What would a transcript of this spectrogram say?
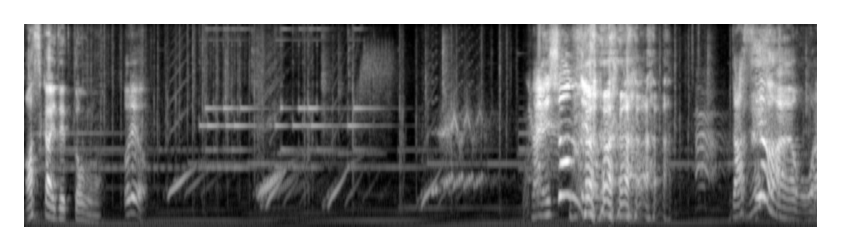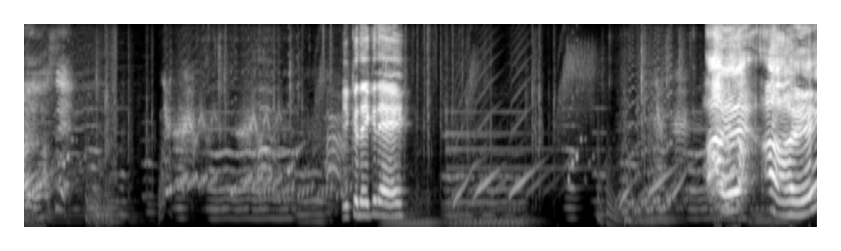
汗かいてっと思うそれよ。何しょんねん 出せよ早くこれ行くで行くで。あえあえ？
